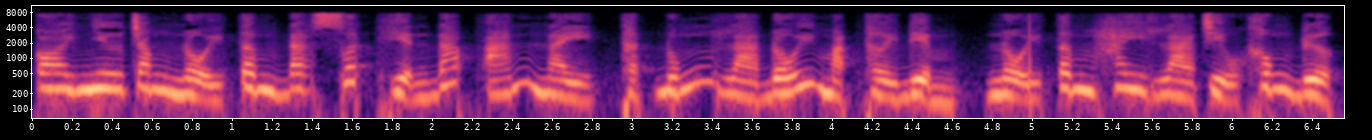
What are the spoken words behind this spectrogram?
Coi như trong nội tâm đã xuất hiện đáp án này, thật đúng là đối mặt thời điểm, nội tâm hay là chịu không được.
